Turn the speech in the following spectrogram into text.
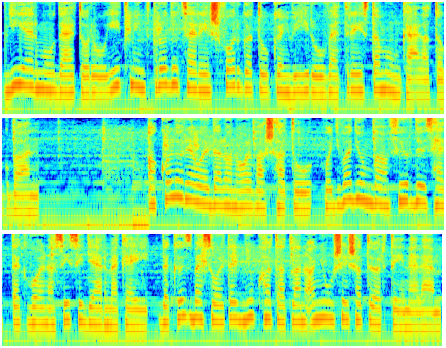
Guillermo del Toro itt mint producer és forgatókönyvíró vett részt a munkálatokban. A Colore oldalon olvasható, hogy vagyonban fürdőzhettek volna Sisi gyermekei, de közbeszólt egy nyughatatlan anyós és a történelem.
